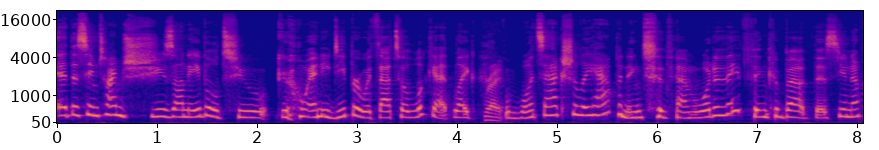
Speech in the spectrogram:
at the same time she's unable to go any deeper with that to look at like right. what's actually happening to them? What do they think about this you know?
